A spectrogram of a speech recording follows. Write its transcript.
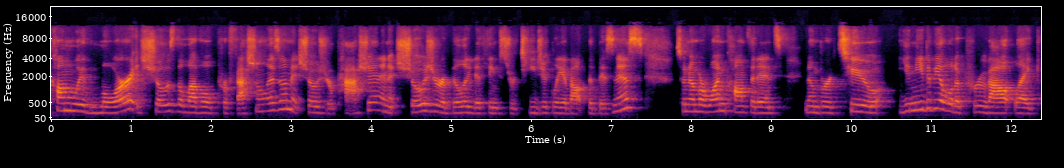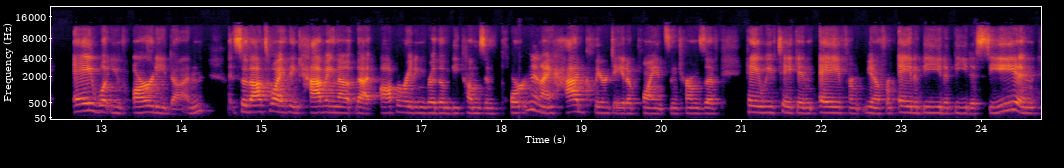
come with more. It shows the level of professionalism, it shows your passion, and it shows your ability to think strategically about the business. So, number one, confidence. Number two, you need to be able to prove out like a what you've already done. So that's why i think having that that operating rhythm becomes important. And i had clear data points in terms of hey we've taken a from you know from a to b to b to c. And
